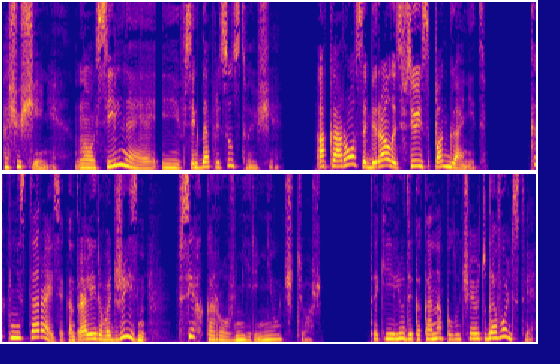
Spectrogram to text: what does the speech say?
ощущение, но сильное и всегда присутствующее. А Каро собиралась все испоганить. Как ни старайся контролировать жизнь, всех коров в мире не учтешь. Такие люди, как она, получают удовольствие,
